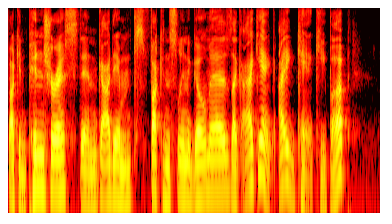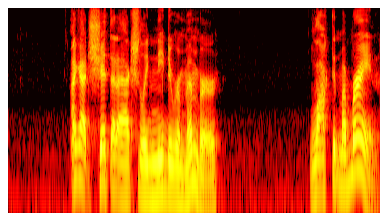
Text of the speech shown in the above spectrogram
fucking Pinterest and goddamn fucking Selena Gomez. Like I can't I can't keep up. I got shit that I actually need to remember locked in my brain.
